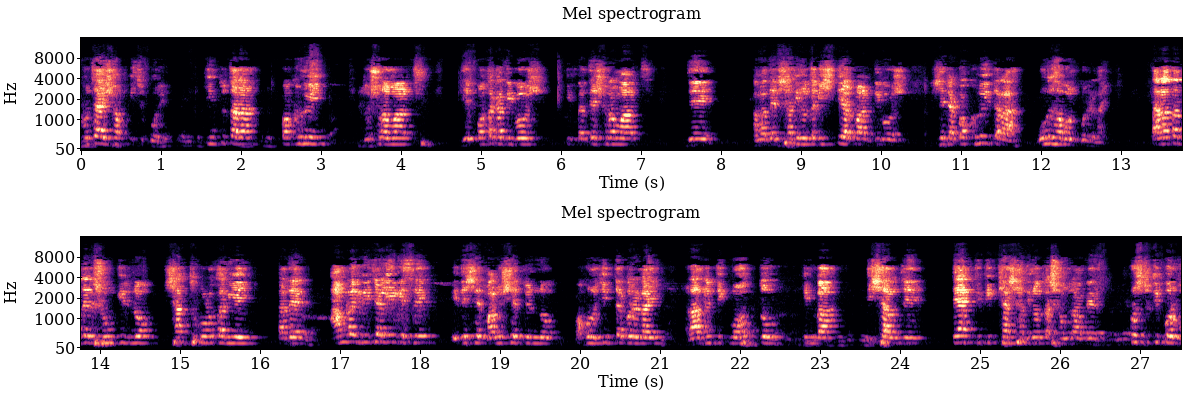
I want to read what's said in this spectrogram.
খোঁচায় সবকিছু করে। কিন্তু তারা কখনোই দোসরা মার্চ, যে পতাকা দিবস, কিংবা তেসরা মার্চ, যে আমাদের স্বাধীনতার ইশতেহার পাঠ দিবস, সেটা কখনোই তারা অনুধাবন করে নাই। তারা তাদের সংকীর্ণ স্বার্থপরতা নিয়েই তাদের আমলাগিরি চালিয়ে গেছে। এদেশের মানুষের জন্য কখনো চিন্তা করে নাই রাজনৈতিক মহত্ব কিংবা বিশাল যে ত্যাগ, তিতিক্ষা, স্বাধীনতা সংগ্রামের প্রস্তুতি পর্ব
